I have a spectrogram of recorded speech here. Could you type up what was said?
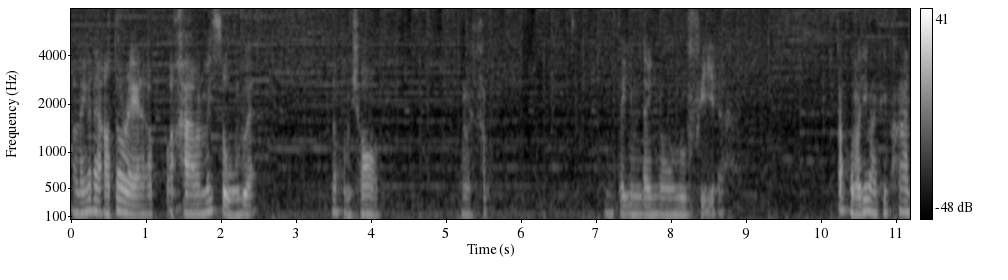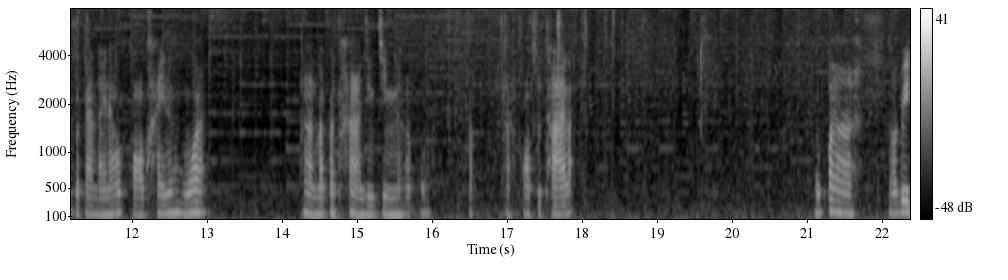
อะไรก็ได้อัลเตอร์เรนะครับราคามันไม่สูงด้วย แล้วผมชอบนะครับตีมไดโนลูฟีถ้าผมอธิบายผิดพลาดประการใดนะครับขออภัยนะเพราะว่าอ่านมาก่อนผ่านจริง ๆ นะครับผมครับอะขอสุดท้ายละหมูป่าลอดิ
